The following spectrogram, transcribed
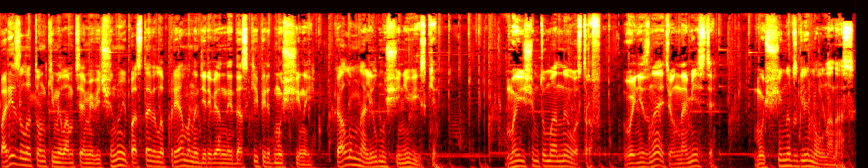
Порезала тонкими ломтями ветчину и поставила прямо на деревянной доске перед мужчиной. Калум налил мужчине виски. «Мы ищем Туманный остров. Вы не знаете, он на месте?» Мужчина взглянул на нас.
